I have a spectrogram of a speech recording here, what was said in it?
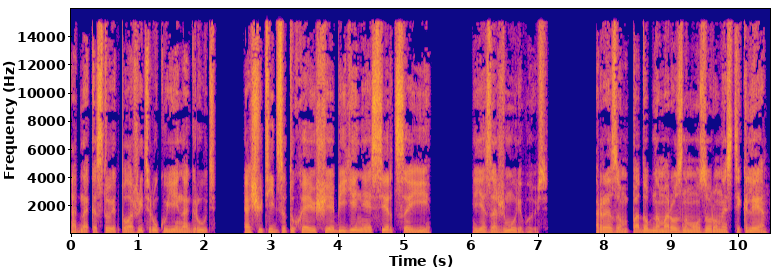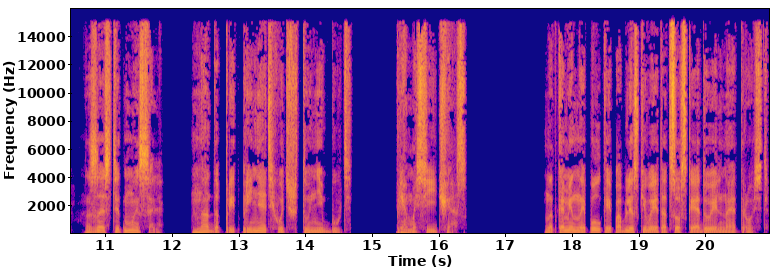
Однако стоит положить руку ей на грудь, ощутить затухающее биение сердца и... Я зажмуриваюсь. Разум, подобно морозному узору на стекле, застит мысль. Надо предпринять хоть что-нибудь. Прямо сейчас. Над каменной полкой поблескивает отцовская дуэльная трость.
